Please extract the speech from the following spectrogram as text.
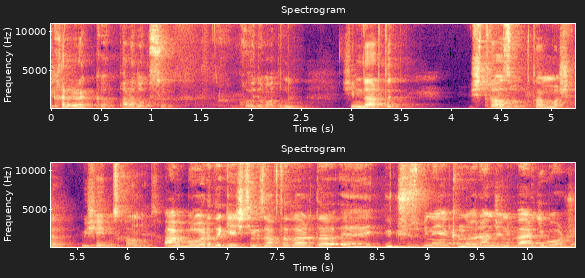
karar hakkı paradoksu koydum adını. Şimdi artık Strasbourg'tan başka bir şeyimiz kalmadı. Abi bu arada geçtiğimiz haftalarda e, 300 bine yakın öğrencinin vergi borcu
